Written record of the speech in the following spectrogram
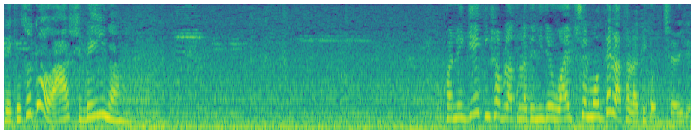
দেখেছ তো? আসবেই না। ওখানে গিয়ে কি সব লাথালাথি? নিজের ওয়াইফস এর মধ্যে লাথালাথি করছে, ওই যে।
